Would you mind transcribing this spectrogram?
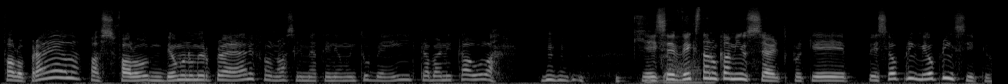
Falou pra ela, passou, falou, deu meu número pra ela e falou, nossa, ele me atendeu muito bem, ele trabalha no Itaú lá. Que e aí você vê que está no caminho certo, porque esse é o meu princípio.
